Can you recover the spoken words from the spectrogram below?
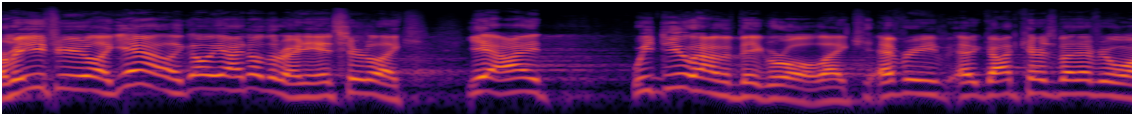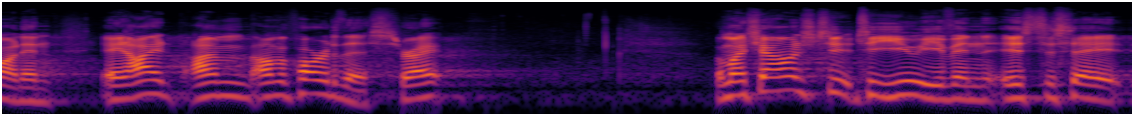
Or maybe if you're like, yeah, like, oh yeah, I know the right answer. Like, yeah, I, we do have a big role. Like every uh, God cares about everyone, and, and I, I'm, I'm a part of this, right? But my challenge to, to you even is to say,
